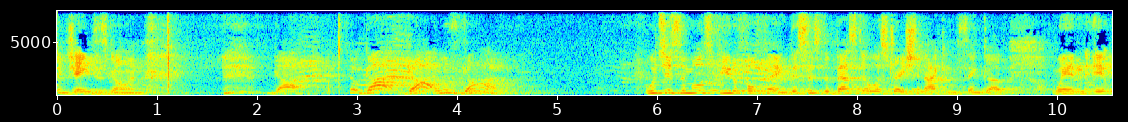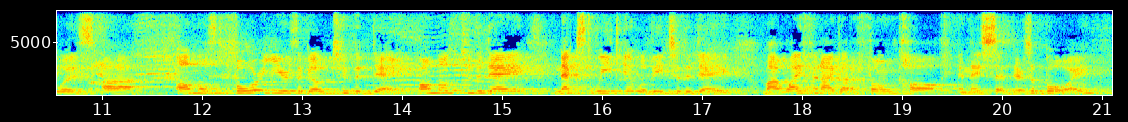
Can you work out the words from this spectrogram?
And James is going, God. No, God, God, it was God. Which is the most beautiful thing. This is the best illustration I can think of when it was uh, almost four years ago to the day. Almost to the day. Next week it will be to the day. My wife and I got a phone call and they said, There's a boy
